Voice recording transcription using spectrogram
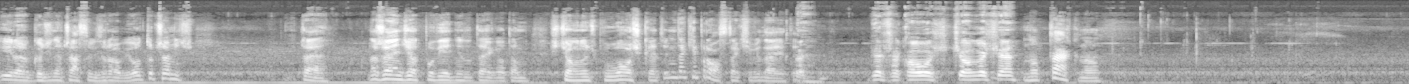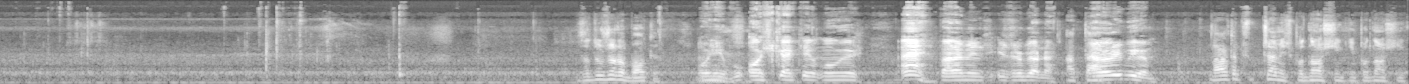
ile godzinę czasu i zrobił? O, to trzeba mieć te narzędzia odpowiednie do tego, tam ściągnąć półośkę. To nie takie proste, jak się wydaje. Ty. Pierwsze koło ściąga się. No tak, no. Za dużo roboty. Rozumiesz? pół ośkę, jak ty mówisz. E, parlament i zrobione. A tak. Ja robiłem. No ale to tr- trzeba mieć podnośnik, nie podnośnik.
